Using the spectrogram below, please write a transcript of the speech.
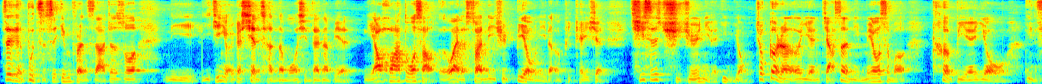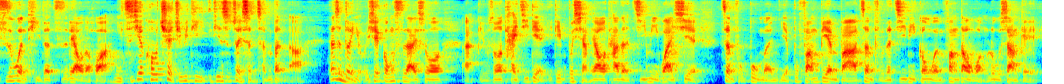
这个不只是 inference 啊，就是说你已经有一个现成的模型在那边，你要花多少额外的算力去 build 你的 application，其实取决于你的应用。就个人而言，假设你没有什么特别有隐私问题的资料的话，你直接 call ChatGPT 一定是最省成本的啊。但是对有一些公司来说，啊、呃，比如说台积电一定不想要它的机密外泄，政府部门也不方便把政府的机密公文放到网络上给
